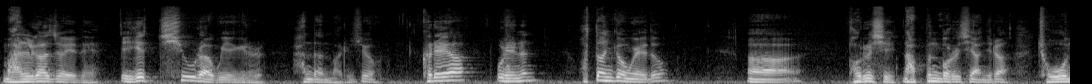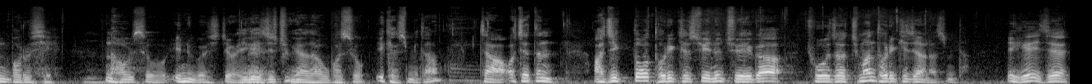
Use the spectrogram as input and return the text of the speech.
맑아져야 돼. 이게 치유라고 얘기를 한단 말이죠. 그래야 우리는 어떤 경우에도 어, 버릇이 나쁜 버릇이 아니라 좋은 버릇이 나올 수 있는 것이죠. 이게 이제 중요하다고 볼 수 있겠습니다. 자, 어쨌든 아직도 돌이킬 수 있는 기회가 주어졌지만 돌이키지 않았습니다. 이게 이제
